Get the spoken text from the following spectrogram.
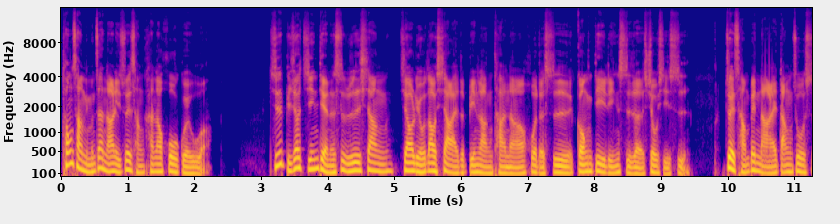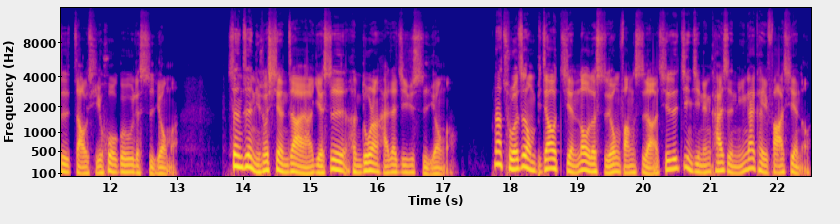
通常你们在哪里最常看到货柜屋啊？其实比较经典的是不是像交流道下来的槟榔摊啊，或者是工地临时的休息室，最常被拿来当做是早期货柜屋的使用嘛？甚至你说现在啊，也是很多人还在继续使用哦。那除了这种比较简陋的使用方式啊，其实近几年开始，你应该可以发现哦，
